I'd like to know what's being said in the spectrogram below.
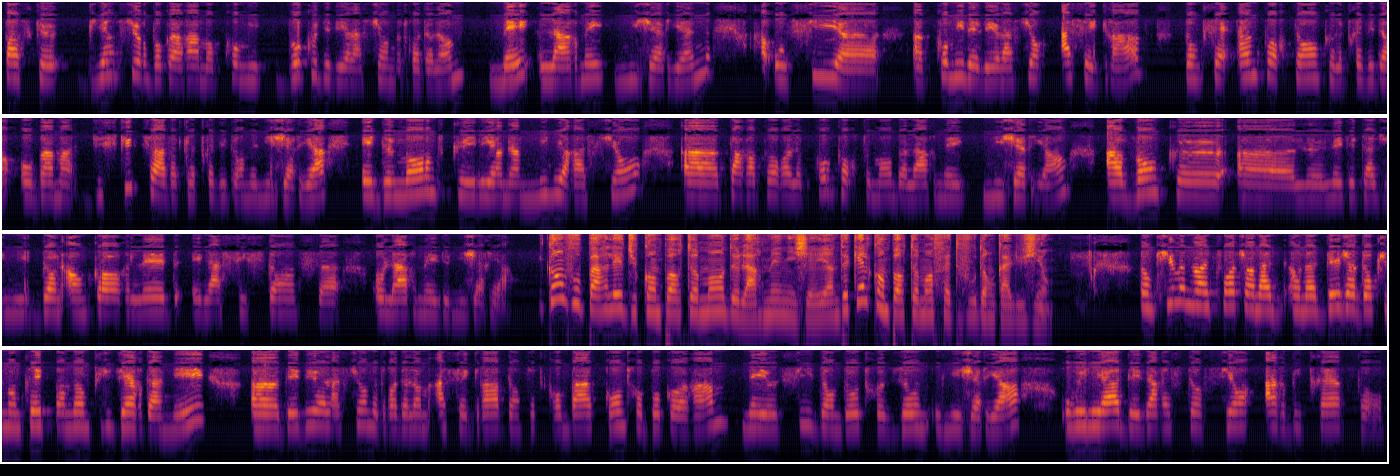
parce que bien sûr Boko Haram a commis beaucoup de violations de droits de l'homme, mais l'armée nigérienne a aussi commis des violations assez graves. Donc c'est important que le président Obama discute ça avec le président de Nigeria et demande qu'il y ait une amélioration euh, par rapport au comportement de l'armée nigérienne avant que euh, les États-Unis donnent encore l'aide et l'assistance euh, à l'armée du Nigeria. Quand vous parlez du comportement de l'armée nigérienne, de quel comportement faites-vous donc allusion? Donc Human Rights Watch, on a, on a déjà documenté pendant plusieurs années euh, des violations des droits de l'homme assez graves dans ce combat contre Boko Haram, mais aussi dans d'autres zones au Nigeria, où il y a des arrestations arbitraires pour,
